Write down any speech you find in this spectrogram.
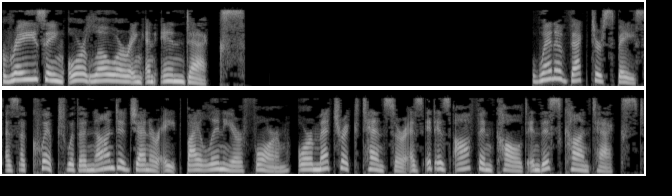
Raising or lowering an index. When a vector space is equipped with a non-degenerate bilinear form, or metric tensor as it is often called in this context,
